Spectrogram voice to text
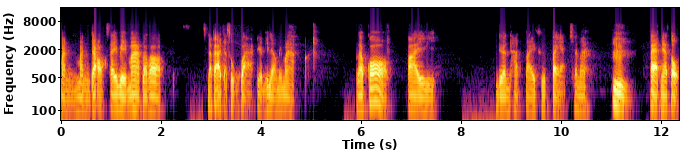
มันมันจะออกไซด์เวย์มากแล้วก็ แล้วก็อาจจะสูงกว่าเดือนที่แล้วไม่มาก แล้วก็ไปเดือนถัดไปคือแปดใช่ไหมอืมแปดเนี่ยตก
